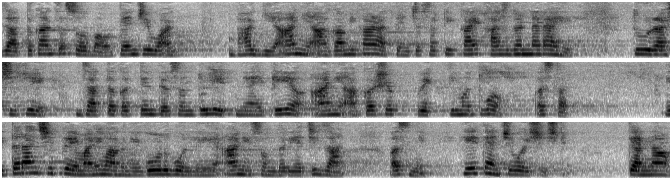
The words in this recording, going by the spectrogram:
जातकांचा स्वभाव त्यांचे वा भाग्य आणि आगामी काळात त्यांच्यासाठी काय खास घडणार आहे. तूळ राशीचे जातक अत्यंत संतुलित न्यायप्रिय आणि आकर्षक व्यक्तिमत्व असतात. इतरांशी प्रेमाने वागणे गोड बोलणे आणि सौंदर्याची जाण असणे हे त्यांचे वैशिष्ट्य. त्यांना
